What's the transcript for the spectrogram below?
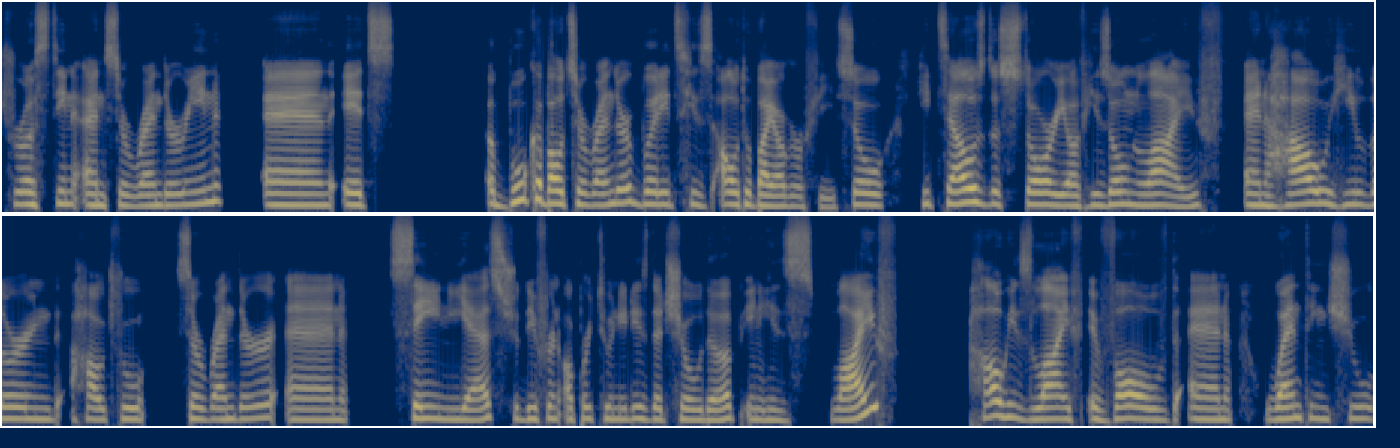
trusting and surrendering. And it's a book about surrender, but it's his autobiography. So he tells the story of his own life and how he learned how to surrender and saying yes to different opportunities that showed up in his life how his life evolved and went into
